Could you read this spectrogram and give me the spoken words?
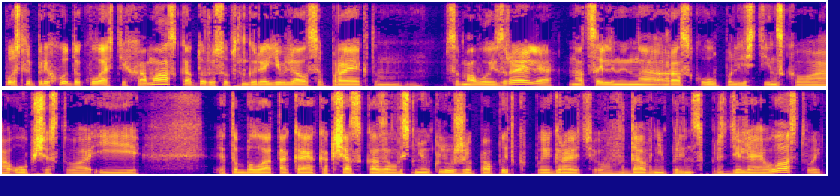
после прихода к власти Хамас, который, собственно говоря, являлся проектом самого Израиля, нацеленный на раскол палестинского общества, и это была такая, как сейчас оказалось, неуклюжая попытка поиграть в давний принцип «разделяя властвуй»,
